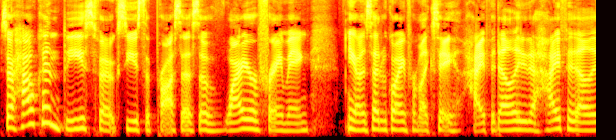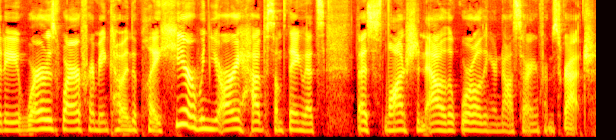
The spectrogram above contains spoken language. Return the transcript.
So how can these folks use the process of wireframing, you know, instead of going from like say high fidelity to high fidelity, where does wireframing come into play here when you already have something that's that's launched and out of the world and you're not starting from scratch?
